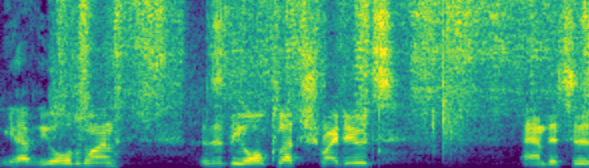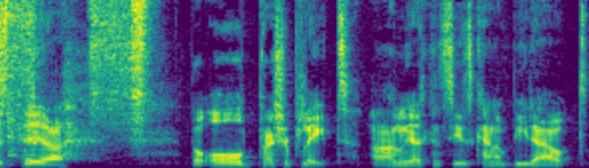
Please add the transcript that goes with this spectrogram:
We have the old one. This is the old clutch, my dudes. And this is the uh, the old pressure plate. Um, you guys can see it's kind of beat out.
